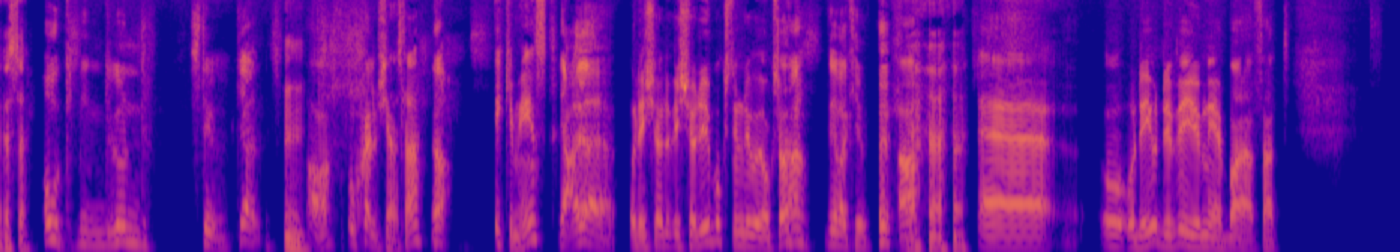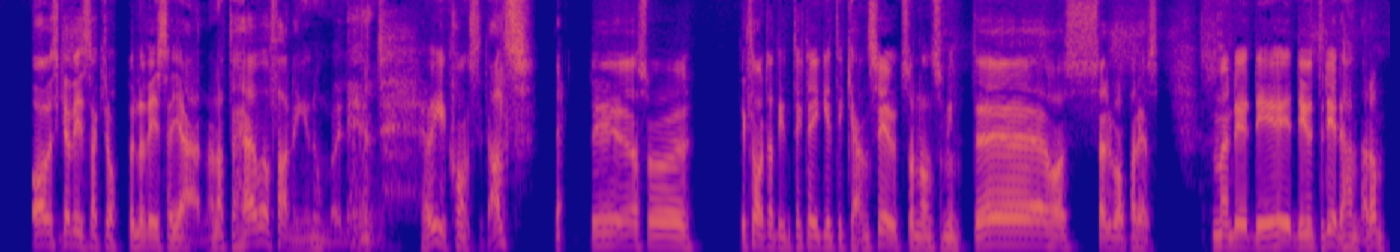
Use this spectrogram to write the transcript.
Just det. och min grundstyrka. ja. Och självkänsla. Ja. Icke minst. Ja, ja, ja. Och det körde, vi körde ju boxning du och jag också. ja det var kul. Ja. Eh, och, och det gjorde vi ju mer bara för att ja, vi ska visa kroppen och visa hjärnan att det här var fan ingen omöjlighet. Det var inget konstigt alls. Nej. Det, är, alltså, det är klart att din teknik inte kan se ut som någon som inte har cerebral pares. Men det, det, det är ju inte det det handlar om.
